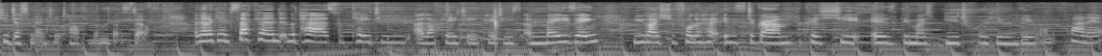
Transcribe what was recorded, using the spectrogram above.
She decimated half of them, but still. And then I came second in the pairs with Katie. I love Katie. Katie's amazing. You guys should follow her Instagram because she is the most beautiful human being on the planet.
